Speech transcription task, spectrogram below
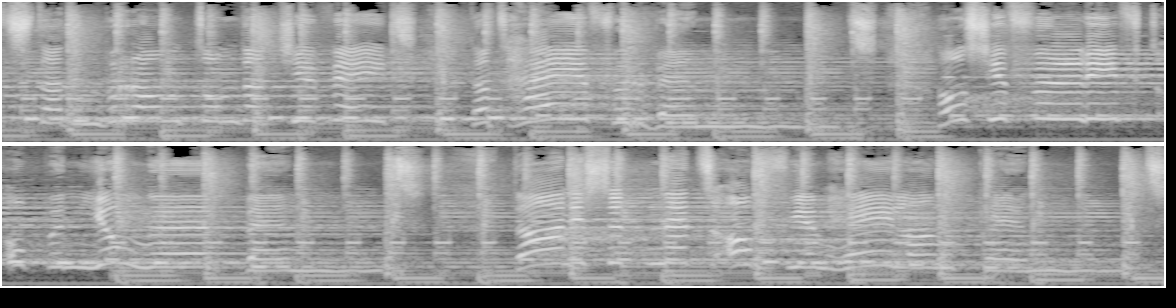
hart staat in brand omdat je weet dat hij je verwendt. Als je verliefd op een jongen bent, dan is het net of je hem heel lang kent.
